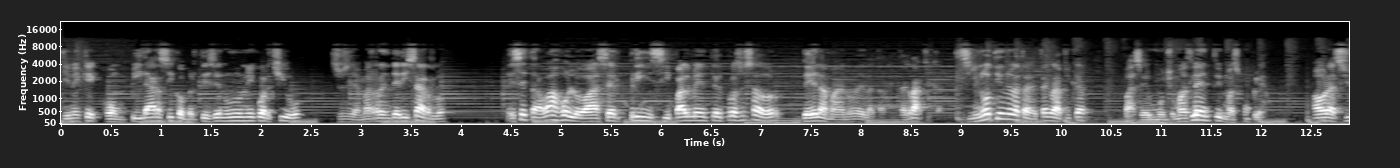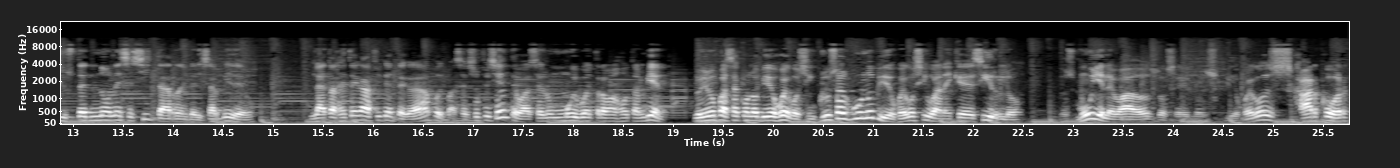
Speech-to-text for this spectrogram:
tiene que compilarse y convertirse en un único archivo, eso se llama renderizarlo, ese trabajo lo va a hacer principalmente el procesador de la mano de la tarjeta gráfica. Si no tiene la tarjeta gráfica, va a ser mucho más lento y más complejo. Ahora, si usted no necesita renderizar video, la tarjeta gráfica integrada pues va a ser suficiente, va a ser un muy buen trabajo también. Lo mismo pasa con los videojuegos, incluso algunos videojuegos, Iván, hay que decirlo, los muy elevados, los, eh, los videojuegos hardcore,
